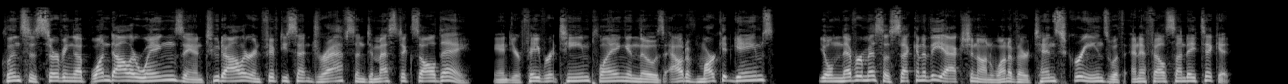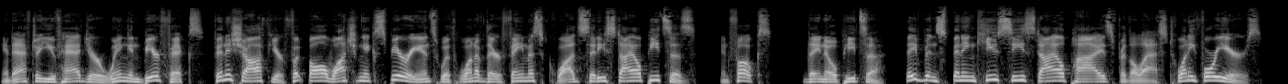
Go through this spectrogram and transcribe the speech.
Clint's is serving up $1 wings and $2.50 drafts and domestics all day. And your favorite team playing in those out of market games? You'll never miss a second of the action on one of their 10 screens with NFL Sunday Ticket. And after you've had your wing and beer fix, finish off your football watching experience with one of their famous Quad City style pizzas. And folks, they know pizza. They've been spinning QC style pies for the last 24 years.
